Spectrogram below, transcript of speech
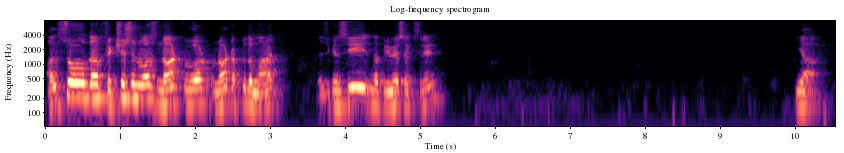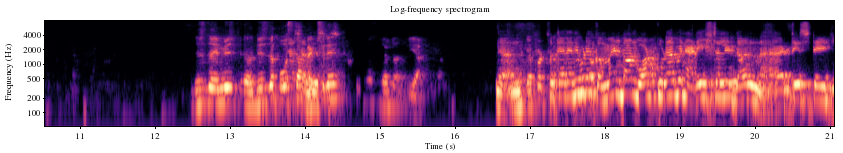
Also, the fixation was not, were not up to the mark. As you can see in the previous X-ray. Yeah. This is the image. Uh, this is the post-op yes, X-ray. Yeah. Yeah. So can anybody comment on what could have been additionally done at this stage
